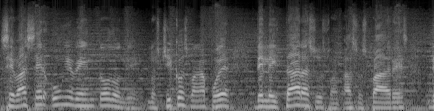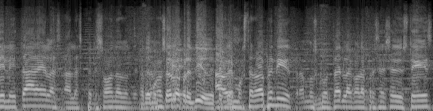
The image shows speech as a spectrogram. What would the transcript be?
se va a hacer un evento donde los chicos van a poder deleitar a sus a sus padres, deleitar a las, a las personas donde A demostrar lo aprendido, en este a demostrar lo aprendido, esperamos contarla con la presencia de ustedes,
